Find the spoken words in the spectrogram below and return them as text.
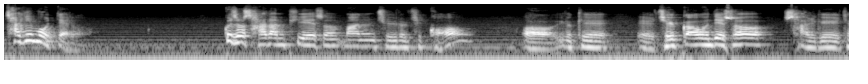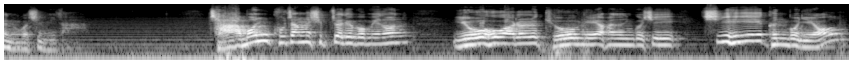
자기 멋대로 그래서 사람 피해서 많은 죄를 짓고 어, 이렇게 죄 가운데서 살게 되는 것입니다. 잠언 9장 10절에 보면은 여호와를 경외하는 것이 지혜의 근본이요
